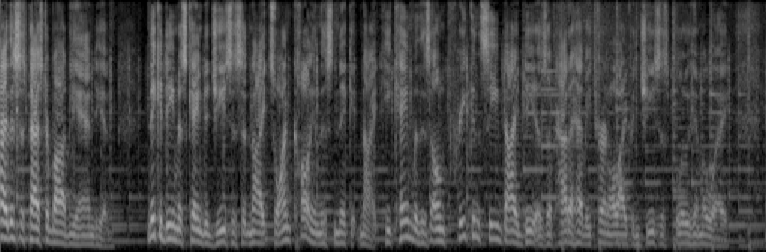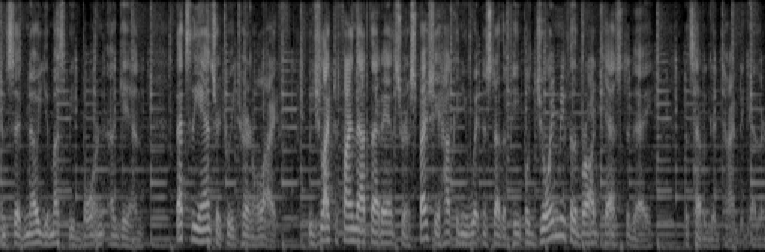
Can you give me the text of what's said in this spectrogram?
Hi, this is Pastor Bob Yandian. Nicodemus came to Jesus at night, so I'm calling this Nick at night. He came with his own preconceived ideas of how to have eternal life, and Jesus blew him away and said, No, you must be born again. That's the answer to eternal life. Would you like to find out that answer, especially how can you witness to other people? Join me for the broadcast today. Let's have a good time together.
